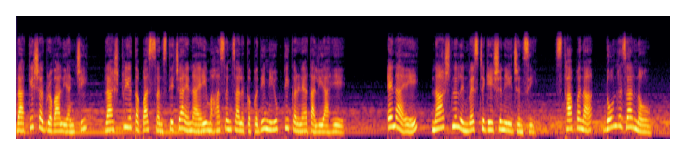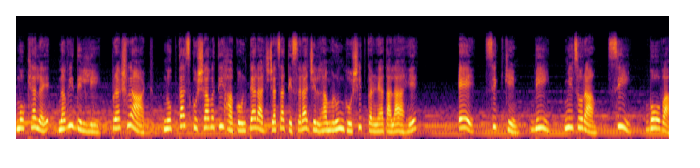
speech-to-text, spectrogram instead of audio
राकेश अग्रवाल यांची राष्ट्रीय तपास संस्थेच्या एन आय ए महासंचालकपदी नियुक्ती करण्यात आली आहे. N I A national investigation agency स्थापना दोन हजार नऊ मुख्यालय नवी दिल्ली प्रश्न आठ नुकताच कुशावती हा कोणत्या राज्याचा तिसरा जिल्हा म्हणून घोषित करण्यात आला आहे? A Sikkim B Mizoram C Goa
